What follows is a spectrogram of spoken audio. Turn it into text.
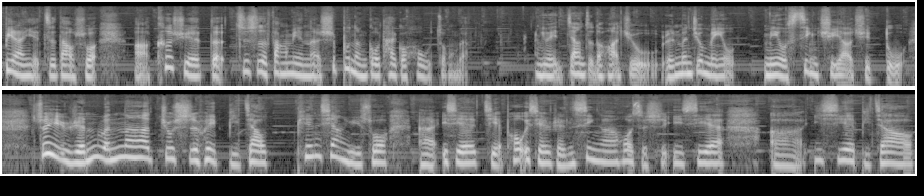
必然也知道说，啊，科学的知识方面呢是不能够太过厚重的，因为这样子的话，就人们就没有没有兴趣要去读，所以人文呢就是会比较。偏向于说，呃，一些解剖一些人性啊，或者是一些，呃，一些比较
